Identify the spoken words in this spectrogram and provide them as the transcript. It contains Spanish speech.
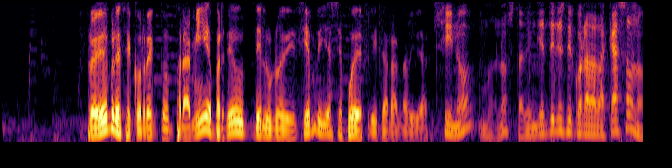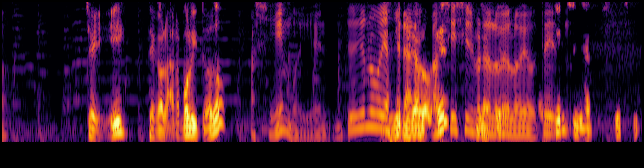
pero a mí me parece correcto. Para mí, a partir del 1 de diciembre ya se puede felicitar la Navidad. Sí, ¿no? Bueno, está bien. ¿Ya tienes decorada la casa o no? Sí, tengo el árbol y todo. Ah, sí, muy bien. Yo no voy a hacer árbol. ¿lo Ah, sí, sí, es verdad, lo veo, lo veo. Te-.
